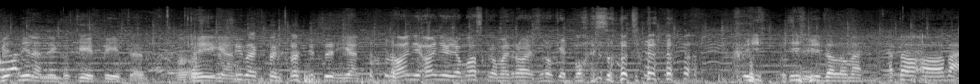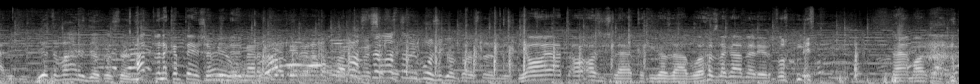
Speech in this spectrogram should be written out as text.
Mi, mi lennénk a két Péter? A, a Igen. Sivek meg a Igen. Annyi, annyi, hogy a maszkra majd rajzolok egy bajszot. így, így hidalom el. Hát a, a Várügyi. Ja, te Várügyi akarsz lenni? Hát nekem teljesen mindegy, mert a fiatérre nem akartam Azt, azt, ami Bozsik akarsz lenni. Jaj, hát a- az is lehetett igazából. Az legalább elért valamit. Nem, az nem.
